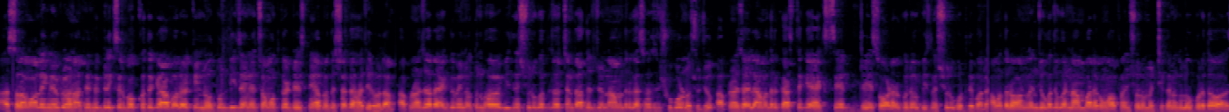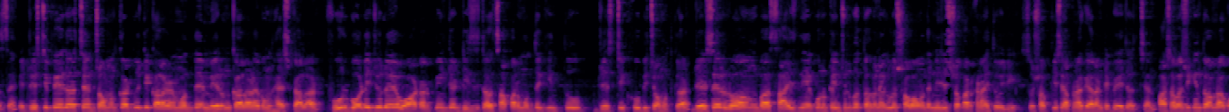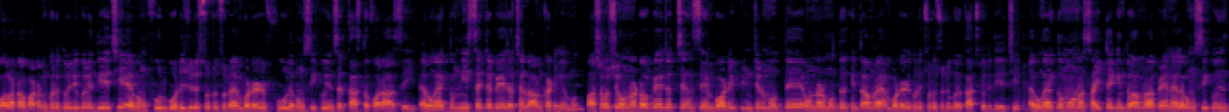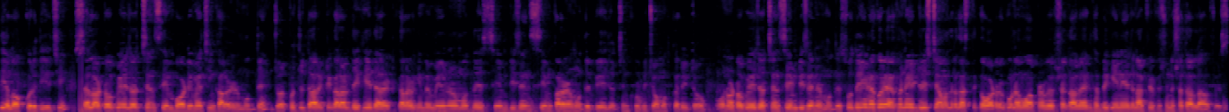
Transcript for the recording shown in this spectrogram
আসসালামু আলাইকুম everyone আফি fabrics এর পক্ষ থেকে আবারও একটি নতুন ডিজাইনের চমৎকার ড্রেস নিয়ে আপনাদের সাথে হাজির হলাম। আপনারা যারা একদমই নতুন ভাবে বিজনেস শুরু করতে যাচ্ছেন, তাদের জন্য আমাদের কাছে আছে সুবর্ণ সুযোগ। আপনারা চাইলে আমাদের কাছ থেকে এক সেট ড্রেস অর্ডার করেও বিজনেস শুরু করতে পারেন। আমাদের অনলাইন যোগাযোগের নাম্বার এবং অফলাইন শোরুমের ঠিকানাগুলো উপরে দেওয়া আছে। এই ড্রেসটি পেয়ে যাচ্ছেন চমৎকার দুইটি কালারের মধ্যে মেরুন কালার এবং হ্যাশ কালার ফুল বডি জুড়ে ওয়াটার প্রিন্টেড ডিজিটাল ছাপার মধ্যে কিন্তু ড্রেসটি খুবই চমৎকার। ড্রেসের রং বা সাইজ নিয়ে কোনো টেনশন করতে হবে না, এগুলো সব আমাদের নিজস্ব কারখানায় তৈরি। সো সবকিছু আপনারা গ্যারান্টি পেয়ে যাচ্ছেন। পাশাপাশি কিন্তু আমরা গলাটাও বাটন করে তৈরি করে দিয়েছি এবং ফুল বডি জুড়ে ছোট ছোট এমব্রয়ডারি ফুল এবং সিকোয়েন্সের কাজ তো করা আছেই এবং একদম নিচ সাইডটা পেয়ে যাচ্ছেন রাউন্ড কাটিং এর মধ্যে। পাশাপাশি ওনাটাও পেয়ে যাচ্ছেন সেম বডি প্রিন্টের মধ্যে, ওনার মধ্যে কিন্তু আমরা এমব্রয়ডারি করে ছোট ছোট করে কাজ করে দিয়েছি এবং একদম ওনার সাইডটা কিন্তু আমরা প্যানেল এবং সিকোয়েন্স দিয়ে লক করে দিয়েছি। স্যালাডটাও পেয়ে যাচ্ছেন সেম বডি ম্যাচিং কালারের মধ্যে। জটপট যদি আরেকটি কালার দেখিয়ে দেয় আরেকটি কালার কিন্তু মেরুনের মধ্যে সেম ডিজাইন সেম কালারের মধ্যে পেয়ে যাচ্ছেন। খুবই চমৎকার এটাও। ওনাটাও পেয়ে যাচ্ছেন সেম ডিজাইনের মধ্যে। সো দেরি না করে এখন এই ড্রেসটি আমাদের কাছ থেকে অর্ডার করুন এবং আপনার ব্যবসাকে আরও এক ধাপে এগিয়ে নিয়ে যান আফিফ হোসেনের সাথে আল্লাহ হাফেজ।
